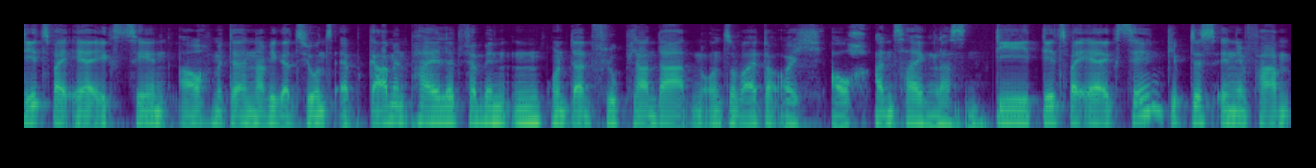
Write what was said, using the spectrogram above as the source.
D2RX10 auch mit der Navigations-App Garmin Pilot verbinden und dann Flugplandaten und so weiter euch auch anzeigen lassen. Die D2RX10 gibt es in den Farben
